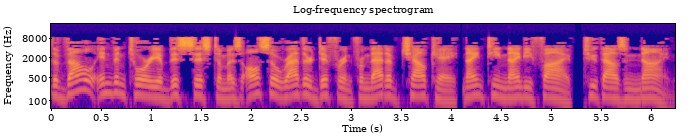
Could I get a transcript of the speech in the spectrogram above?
The vowel inventory of this system is also rather different from that of Chao-Ke 1995, 2009.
